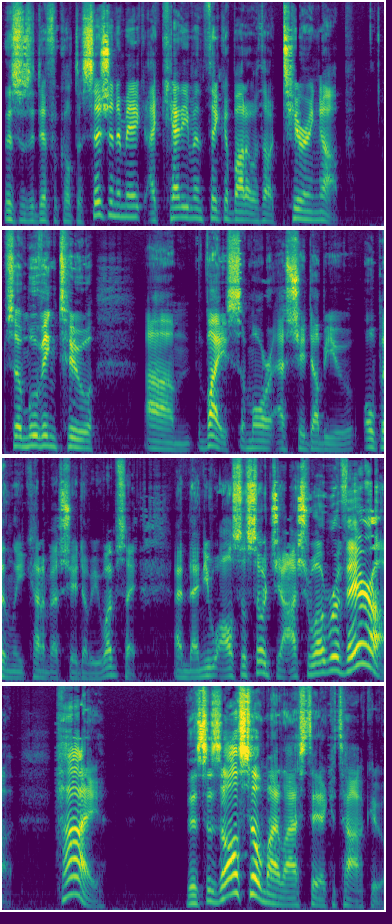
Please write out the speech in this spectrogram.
This was a difficult decision to make. I can't even think about it without tearing up. So moving to um, Vice, a more SJW, openly kind of SJW website. And then you also saw Joshua Rivera. Hi, this is also my last day at Kotaku.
